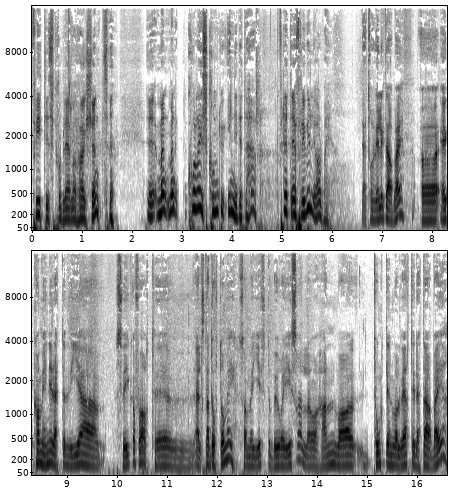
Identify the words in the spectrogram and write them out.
fritidsproblemer, har jeg skjønt? Eh, men, men hvordan kom du inn i dette her? For dette er frivillig arbeid? Det er frivillig arbeid. Eh, jeg kom inn i dette via svigerfar til eldste dattera mi, som er gift og bor i Israel. og Han var tungt involvert i dette arbeidet,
